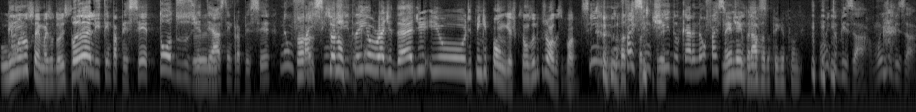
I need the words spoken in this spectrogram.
O 1 Cara, eu não sei, mas o 2 tem. Bully tem pra PC, todos os Bully. GTAs tem pra PC. Não Só- faz Se sentido. eu não tenho cara. o Red Dead e o de Ping Pong, acho que são os únicos jogos, pô. Sim, não Nossa, faz sentido, cara. Não faz Nem sentido. lembrava isso. do ping-pong. Muito bizarro, muito bizarro.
